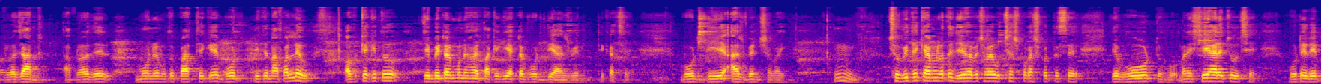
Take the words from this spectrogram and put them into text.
আপনারা যান। আপনাদের মনের মতো প্রার্থীকে ভোট দিতে না পারলেও অপেক্ষাকৃত যে বেটার মনে হয়, তাকে গিয়ে একটা ভোট দিয়ে আসবেন, ঠিক আছে? ভোট দিয়ে আসবেন সবাই। হুম, ছবিতে, ক্যামেরাতে যেভাবে সবাই উচ্ছ্বাস প্রকাশ করতেছে যে ভোট মানে সে হারে চলছে। ভোটের রেট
